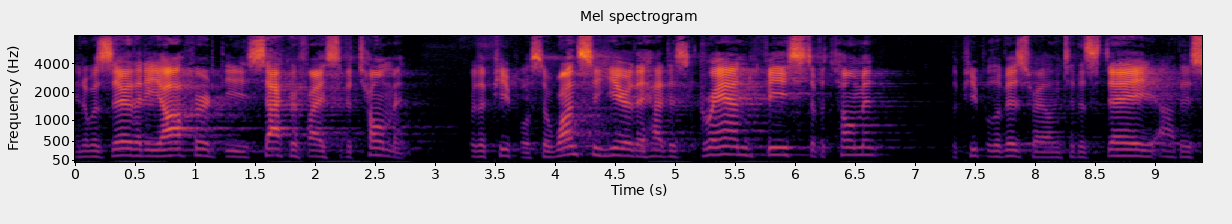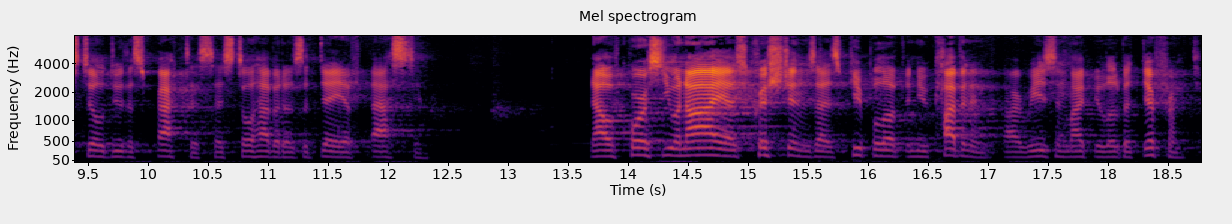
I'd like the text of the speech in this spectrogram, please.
and it was there that he offered the sacrifice of atonement for the people. So once a year they had this grand feast of atonement the people of Israel. And to this day, uh, they still do this practice. They still have it as a day of fasting. Now, of course, you and I, as Christians, as people of the new covenant, our reason might be a little bit different.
